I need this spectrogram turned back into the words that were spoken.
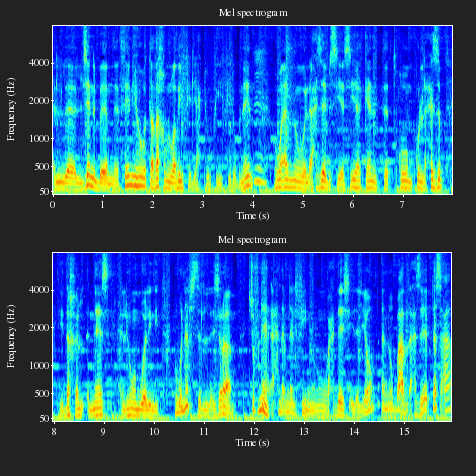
الجانب الثاني هو التضخم الوظيفي اللي يحكوا فيه في لبنان. هو أنه الأحزاب السياسية كانت تقوم كل حزب يدخل الناس اللي هم موالينه هو نفس الإجراء. شفناه إحنا من 2011 إلى اليوم أنه بعض الأحزاب تسعى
